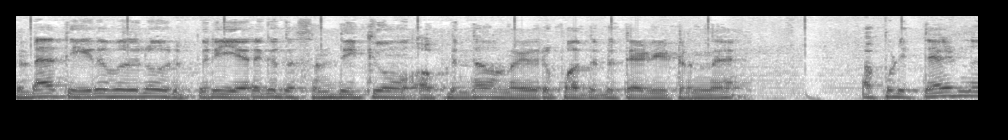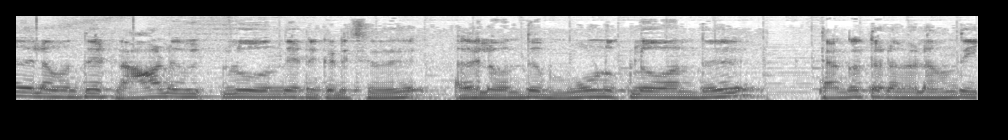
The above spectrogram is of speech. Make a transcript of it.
ரெண்டாயிரத்தி இருபதில் ஒரு பெரிய இறக்கத்தை சந்திக்கும் அப்படின்னு தான் நான் எதிர்பார்த்துட்டு தேடிட்டு இருந்தேன். அப்படி தேடினதில் வந்து நாலு குழு வந்து எனக்கு கிடைச்சிது. அதில் வந்து மூணு குழு வந்து தங்கத்தோட விலை வந்து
